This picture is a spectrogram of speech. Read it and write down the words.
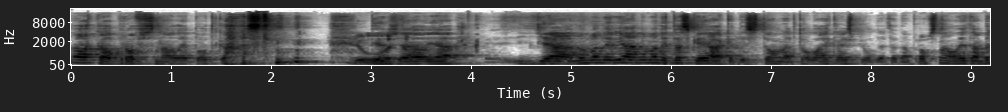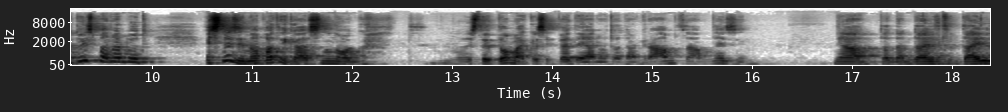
Atkal profesionālai podkāsti. diemžēl, jā. Jā, nu man ir, jā, nu man ir tas, ka jā, kad es tomēr to laiku aizpildīju tādām profesionālām lietām, bet nu, vispār varbūt, es nezinu, man patīkās, nu, no, es domāju, kas ir pēdējā no tādām grāmatām, nezinu jā, tādām daļu daļ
